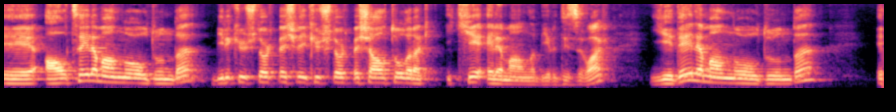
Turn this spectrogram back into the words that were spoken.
e, 6 elemanlı olduğunda 1, 2, 3, 4, 5 ve 2, 3, 4, 5, 6 olarak 2 elemanlı bir dizi var. 7 elemanlı olduğunda e,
